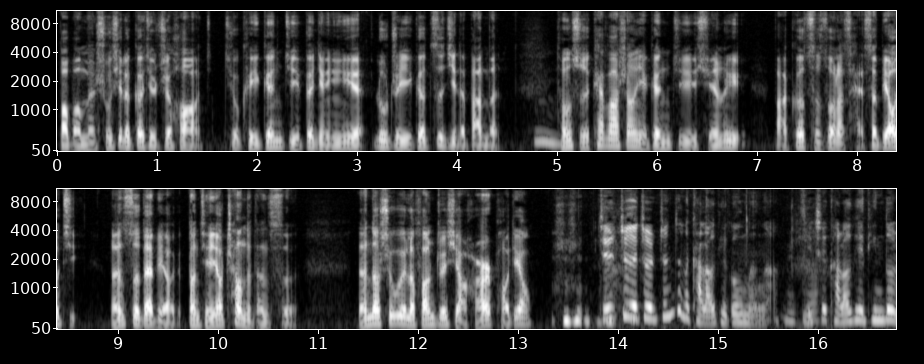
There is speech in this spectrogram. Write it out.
宝宝们熟悉了歌曲之后啊，就可以根据背景音乐录制一个自己的版本。同时，开发商也根据旋律把歌词做了彩色标记，蓝色代表当前要唱的单词。难道是为了防止小孩儿跑调？其实这个就是真正的卡拉 OK 功能啊！你去卡拉 OK 厅都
